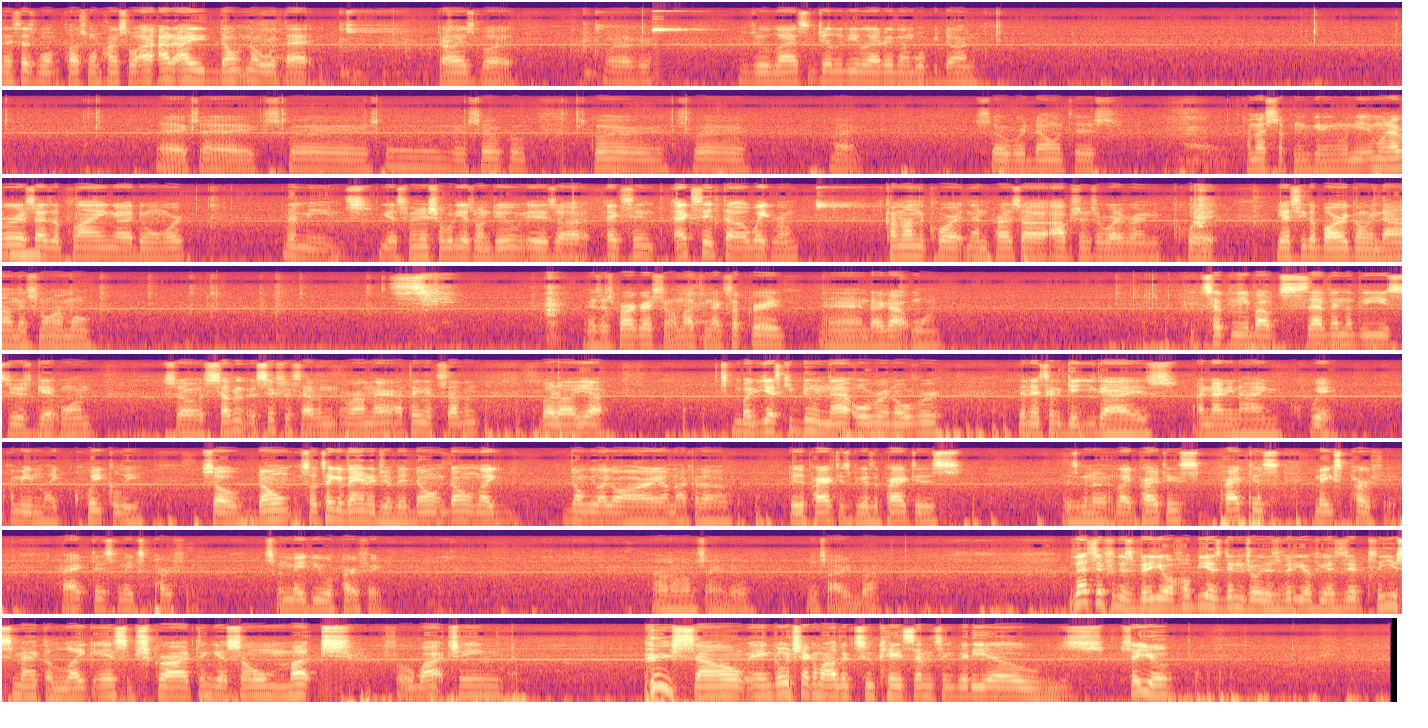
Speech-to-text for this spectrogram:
it says one plus one hustle. I, I, I don't know what that does, but whatever. do last agility ladder, then we'll be done. X, X, square, square, circle, square, square. Alright. So we're done with this. I messed up in the beginning. When you, whenever it says applying, uh, doing work, that means you guys finish. So what you guys want to do is uh, exit exit the weight room, come on the court, and then press uh, options or whatever and quit. You guys see the bar going down. That's normal. This is progress to unlock the next upgrade, and I got one. It took me about seven of these to just get one. So seven, six or seven around there. I think it's seven. But uh, yeah. But if you guys keep doing that over and over, then it's gonna get you guys a 99 quick. I mean like quickly. So don't. So take advantage of it. Don't don't like. Don't be like, oh, all right, I'm not gonna do the practice because the practice is gonna like practice. Practice makes perfect. Practice makes perfect. It's gonna make you a perfect. I don't know what I'm saying, dude. I'm sorry, bro. But that's it for this video. Hope you guys did enjoy this video. If you guys did, please smack a like and subscribe. Thank you guys so much for watching. Peace out. And go check out my other 2K17 videos. See ya.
